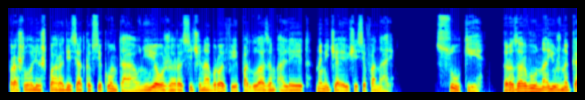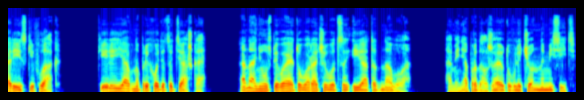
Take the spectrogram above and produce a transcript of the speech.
Прошло лишь пара десятков секунд, а у нее уже рассечена бровь и под глазом олеет намечающийся фонарь. Суки! Разорву на южнокорейский флаг. Кире явно приходится тяжко. Она не успевает уворачиваться и от одного. А меня продолжают увлеченно месить.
